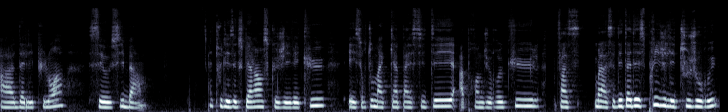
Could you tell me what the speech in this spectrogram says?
d'aller plus loin, c'est aussi ben, toutes les expériences que j'ai vécues et surtout ma capacité à prendre du recul. Enfin, voilà, cet état d'esprit, je l'ai toujours eu.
